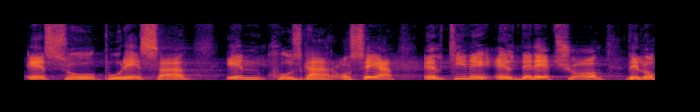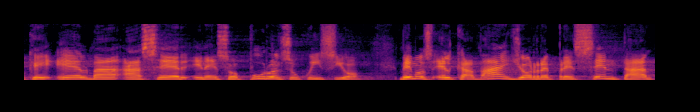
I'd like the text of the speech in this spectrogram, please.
es su pureza en juzgar. O sea, Él tiene el derecho de lo que Él va a hacer en eso, puro en su juicio. Vemos el caballo representa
